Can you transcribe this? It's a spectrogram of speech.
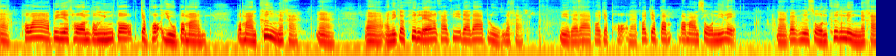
อะเพราะว่าปริญญาธรตรงนี้ก็จะเพาะอยู่ประมาณประมาณครึ่งนะคะ อ่า อ่า อันนี้ก็ขึ้นแล้วนะคะ ที่ดาดาปลูกนะคะ นี่ดาดาเขาจะเพาะนะก็จะประประมาณโซนนี้แหละ นะ ก็คือโซนครึ่งหนึ่งนะคะ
